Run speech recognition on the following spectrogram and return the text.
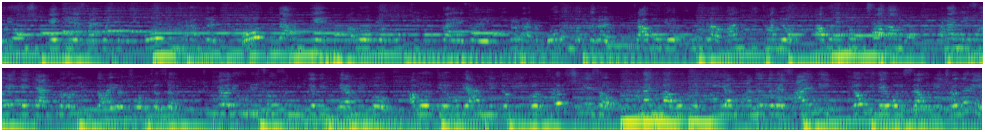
우리 50개 주에 살고 있는 우리 모든 사람들 모두 다 함께 아버지 복 지 국가에서 일어나는 모든 것들을 저 아버지 우리가 만끽하며 아버지 동참하며 하나님 소외되지 않도록 인도하여 주옵소서. 특별히 우리 소수민족인 대한민국 아버지 우리 한민족이 이걸 브러쉬에서 하나님 아버지의 귀한 자녀들의 삶이 영위되고 있사오니 저들이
